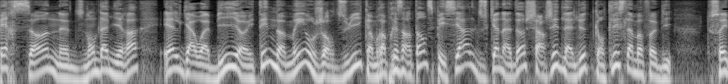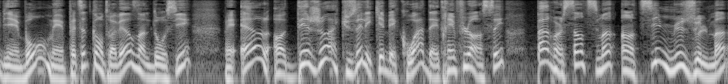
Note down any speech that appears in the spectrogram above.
personne du nom d'Amira El Gawabi a été nommée aujourd'hui comme représentante spéciale du Canada chargée de la lutte contre l'islamophobie. Tout ça est bien beau, mais petite controverse dans le dossier. Mais elle a déjà accusé les Québécois d'être influencés par un sentiment anti-musulman.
